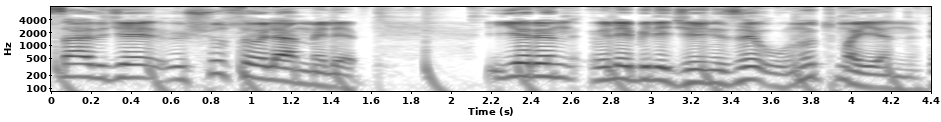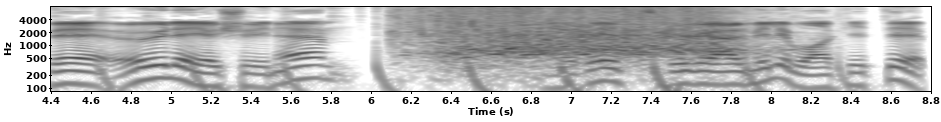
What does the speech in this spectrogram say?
sadece şu söylenmeli. Yarın ölebileceğinizi unutmayın ve öyle yaşayın. Evet bu gelmeli bu hak etti.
